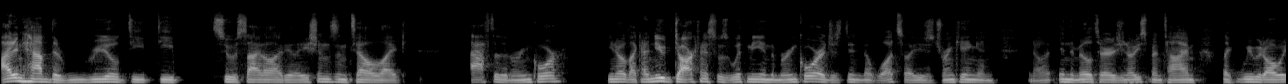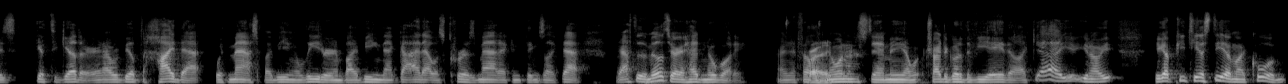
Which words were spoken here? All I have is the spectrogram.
I didn't have the real deep, deep suicidal ideations until like after the Marine Corps. You know, like I knew darkness was with me in the Marine Corps. I just didn't know what. So I used drinking and, you know, in the military, as you know, you spend time like we would always get together and I would be able to hide that with mass by being a leader and by being that guy that was charismatic and things like that. But after the military, I had nobody. Right. I felt right. like no one understand me. I tried to go to the VA. They're like, yeah, you, you know, you, you got PTSD. I'm like, cool.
